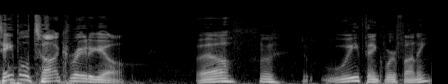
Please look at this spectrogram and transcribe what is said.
Table Talk Radio. Well, we think we're funny.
